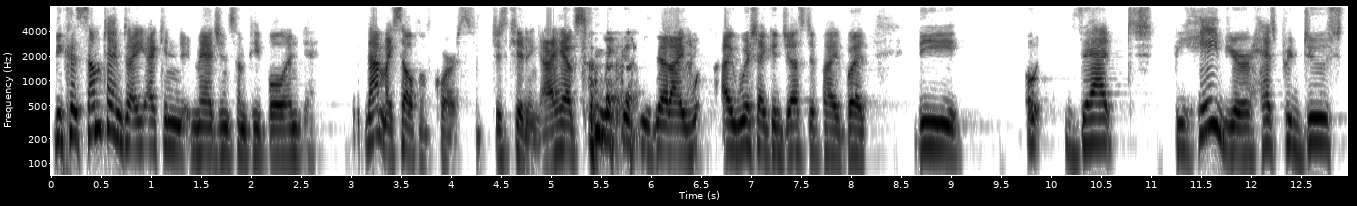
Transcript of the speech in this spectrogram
because sometimes I, I can imagine some people and not myself, of course. Just kidding. I have some weaknesses that I I wish I could justify, but the that behavior has produced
